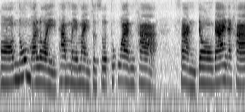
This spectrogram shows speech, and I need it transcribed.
หอมนุ่มอร่อยทำใหม่ ๆ สดๆ ทุกวันค่ะ สั่งจองได้นะคะ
